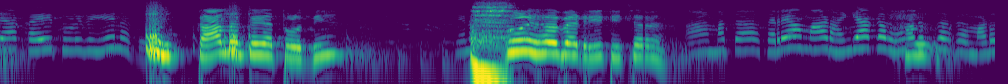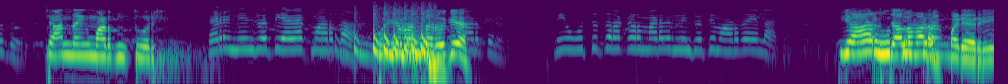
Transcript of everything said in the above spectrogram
ಕಾಲ್ ಕೈ ತುಳಿದ ಏನದು? ಕಾಲ ಕೈಯ ತೊಳ್ದಿ ಸುಳ್ಳು ಹೇಳ್ಬೇಡ್ರಿ ಟೀಚರ್. ಆ, ಮತ್ತ ಸರಿಯಾಗಿ ಮಾಡ್ ಹಂಗೆ ಹಾಕದ್ ಮಾಡೋದು? ಚಂದಂಗೆ ಮಾಡ್ದಂತ ತೋರಿ. ಸರಿ ನಿನ್ ಜೊತೆ ಯಾವ್ಯಾಕ ಮಾಡ್ತಾ ಹೋಗಿ ನೀವು ಉಚಿತ ಸರ್ಕಾರ ಮಾಡಿದ್ರೆ ನಿನ್ ಜೊತೆ ಮಾಡೋದೇ ಇಲ್ಲ. ಯಾರು ಚಾಲು ಮಾಡು. ಮಾಡ್ಯಾರಿ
